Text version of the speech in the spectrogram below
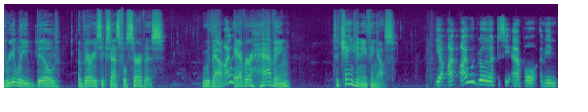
really build a very successful service without ever having to change anything else. Yeah, I, I would really like to see Apple. I mean,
